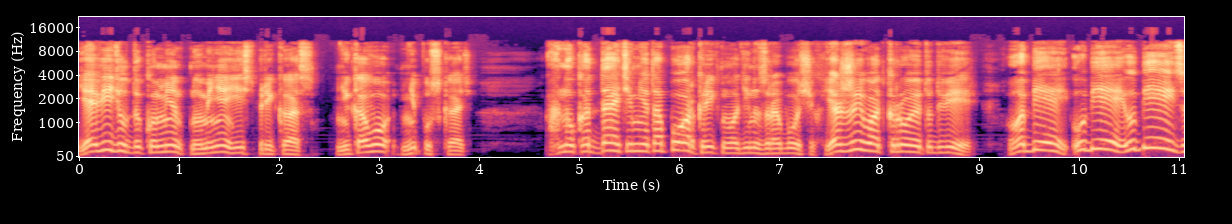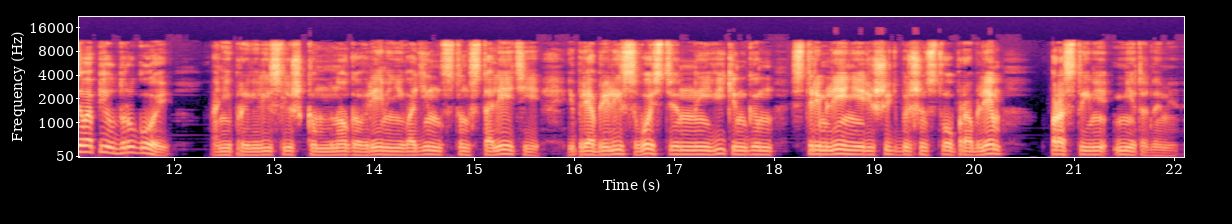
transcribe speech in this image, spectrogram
«Я видел документ, но у меня есть приказ. Никого не пускать». «А ну-ка дайте мне топор!» — крикнул один из рабочих. «Я живо открою эту дверь!» «Убей! Убей! Убей!» — завопил другой. Они провели слишком много времени в одиннадцатом столетии и приобрели свойственные викингам стремление решить большинство проблем простыми методами.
